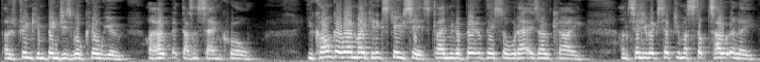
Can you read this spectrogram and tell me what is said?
Those drinking binges will kill you. I hope that doesn't sound cruel. You can't go around making excuses, claiming a bit of this or that is okay. Until you accept you must stop totally,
